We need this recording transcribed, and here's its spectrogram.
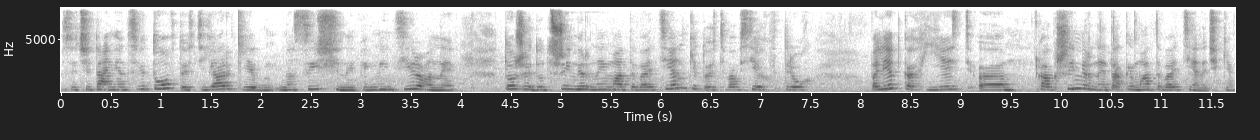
сочетание цветов, то есть яркие, насыщенные, пигментированные. Тоже идут шиммерные матовые оттенки, то есть во всех в трех палетках есть э, как шиммерные, так и матовые оттеночки.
